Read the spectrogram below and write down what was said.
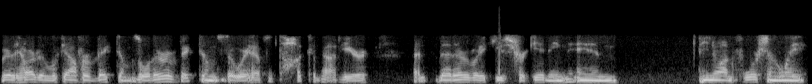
really hard to look out for victims. Well, there are victims that we have to talk about here that, that everybody keeps forgetting, and you know, unfortunately,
